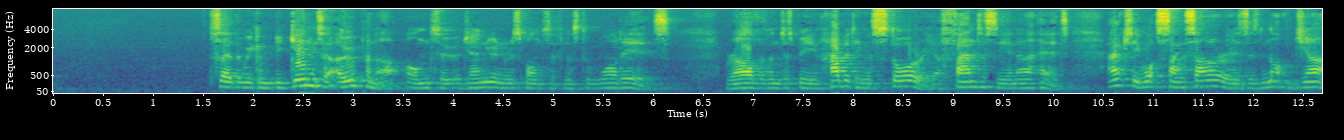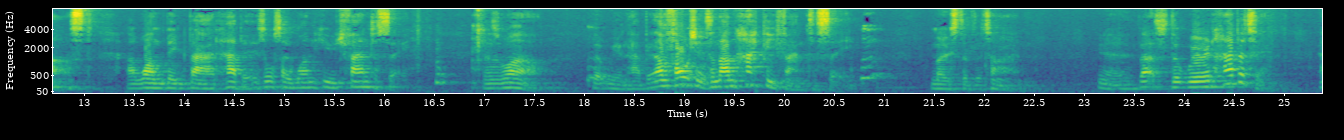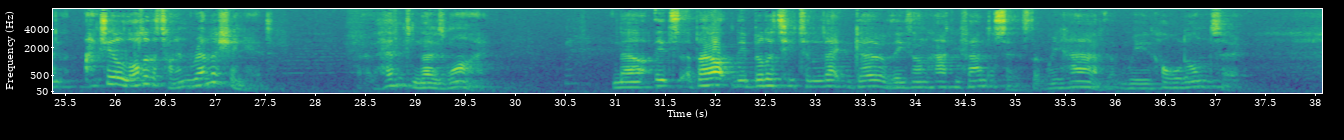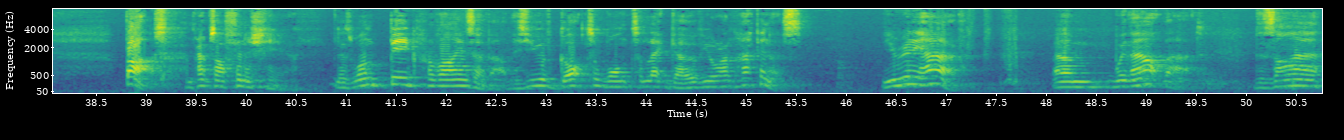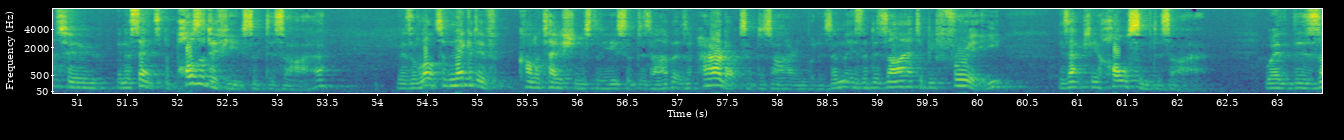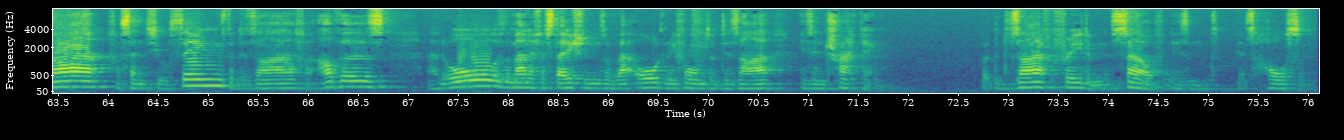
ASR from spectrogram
So that we can begin to open up onto a genuine responsiveness to what is rather than just be inhabiting a story, a fantasy in our heads. Actually, what samsara is, is not just a one big bad habit, it's also one huge fantasy as well that we inhabit. Unfortunately, it's an unhappy fantasy most of the time. You know, that's that we're inhabiting. And actually, a lot of the time, relishing it. Uh, heaven knows why. Now, it's about the ability to let go of these unhappy fantasies that we have, that we hold on to. But, and perhaps I'll finish here, there's one big proviso about this. You have got to want to let go of your unhappiness. You really have. Um, without that desire to, in a sense, the positive use of desire, there's a lots of negative connotations to the use of desire, but there's a paradox of desire in Buddhism, is the desire to be free is actually a wholesome desire, where the desire for sensual things, the desire for others, and all of the manifestations of that ordinary forms of desire is entrapping. But the desire for freedom in itself isn't, it's wholesome.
